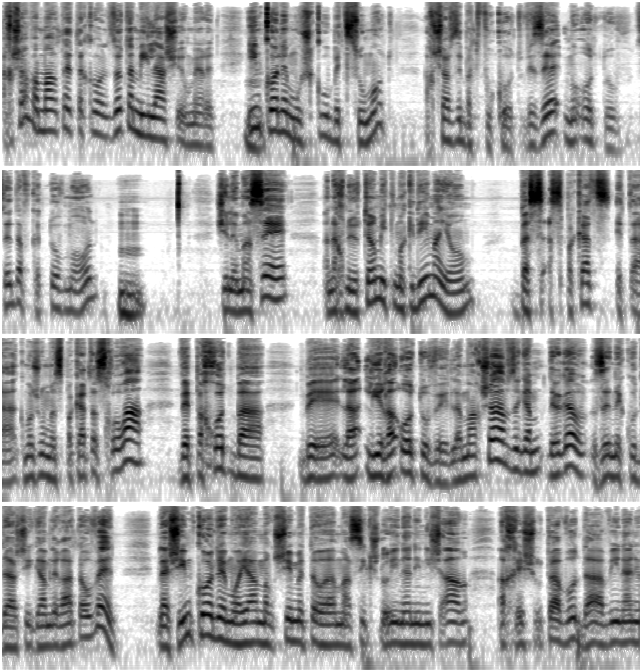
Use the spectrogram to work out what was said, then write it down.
עכשיו אמרת את הכל. זאת המילה שאומרת. Mm. אם קודם הושקעו בתשומות, עכשיו זה בתפוקות, וזה מאוד טוב. זה דווקא טוב מאוד, Mm-hmm. שלמעשה אנחנו יותר מתמקדים היום באספקת, את ה, כמו שאומרים, אספקת הסחורה, ופחות ב... ב ל- להיראות עובד. למה עכשיו זה גם, דרך אגב, זו נקודה שהיא גם לרעת העובד. בגלל שאם קודם הוא היה מרשים את המעסיק שלו, הנה אני נשאר אחרי שעות העבודה, והנה אני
